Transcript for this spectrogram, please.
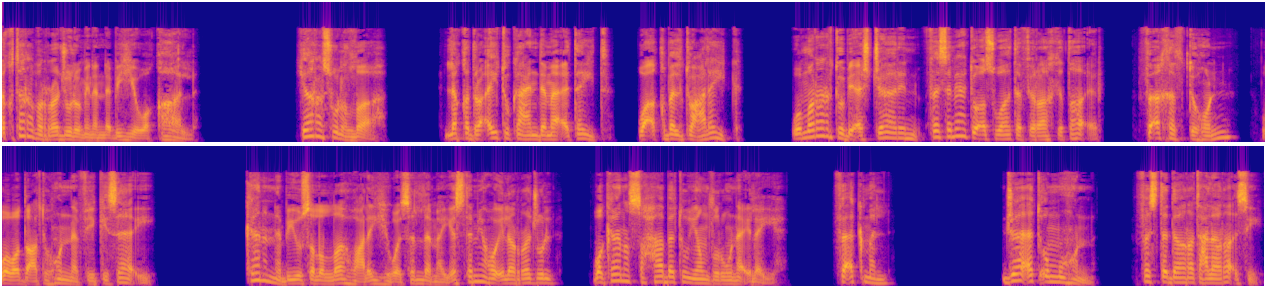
اقترب الرجل من النبي وقال يا رسول الله لقد رأيتك عندما أتيت وأقبلت عليك ومررت بأشجار فسمعت أصوات فراخ طائر فأخذتهن ووضعتهن في كسائي. كان النبي صلى الله عليه وسلم يستمع إلى الرجل وكان الصحابة ينظرون إليه. فأكمل. جاءت أمهن فاستدارت على رأسي.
